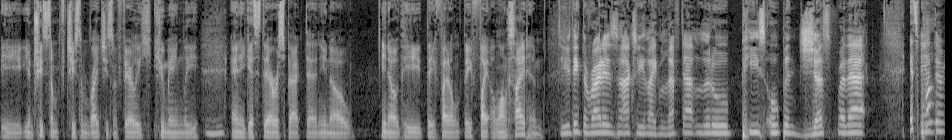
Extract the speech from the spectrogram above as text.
he you know, treats them treats them right, treats them fairly, humanely, mm-hmm. and he gets their respect. And you know, you know he they fight they fight alongside him. Do you think the writers actually like left that little piece open just for that? It's there-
